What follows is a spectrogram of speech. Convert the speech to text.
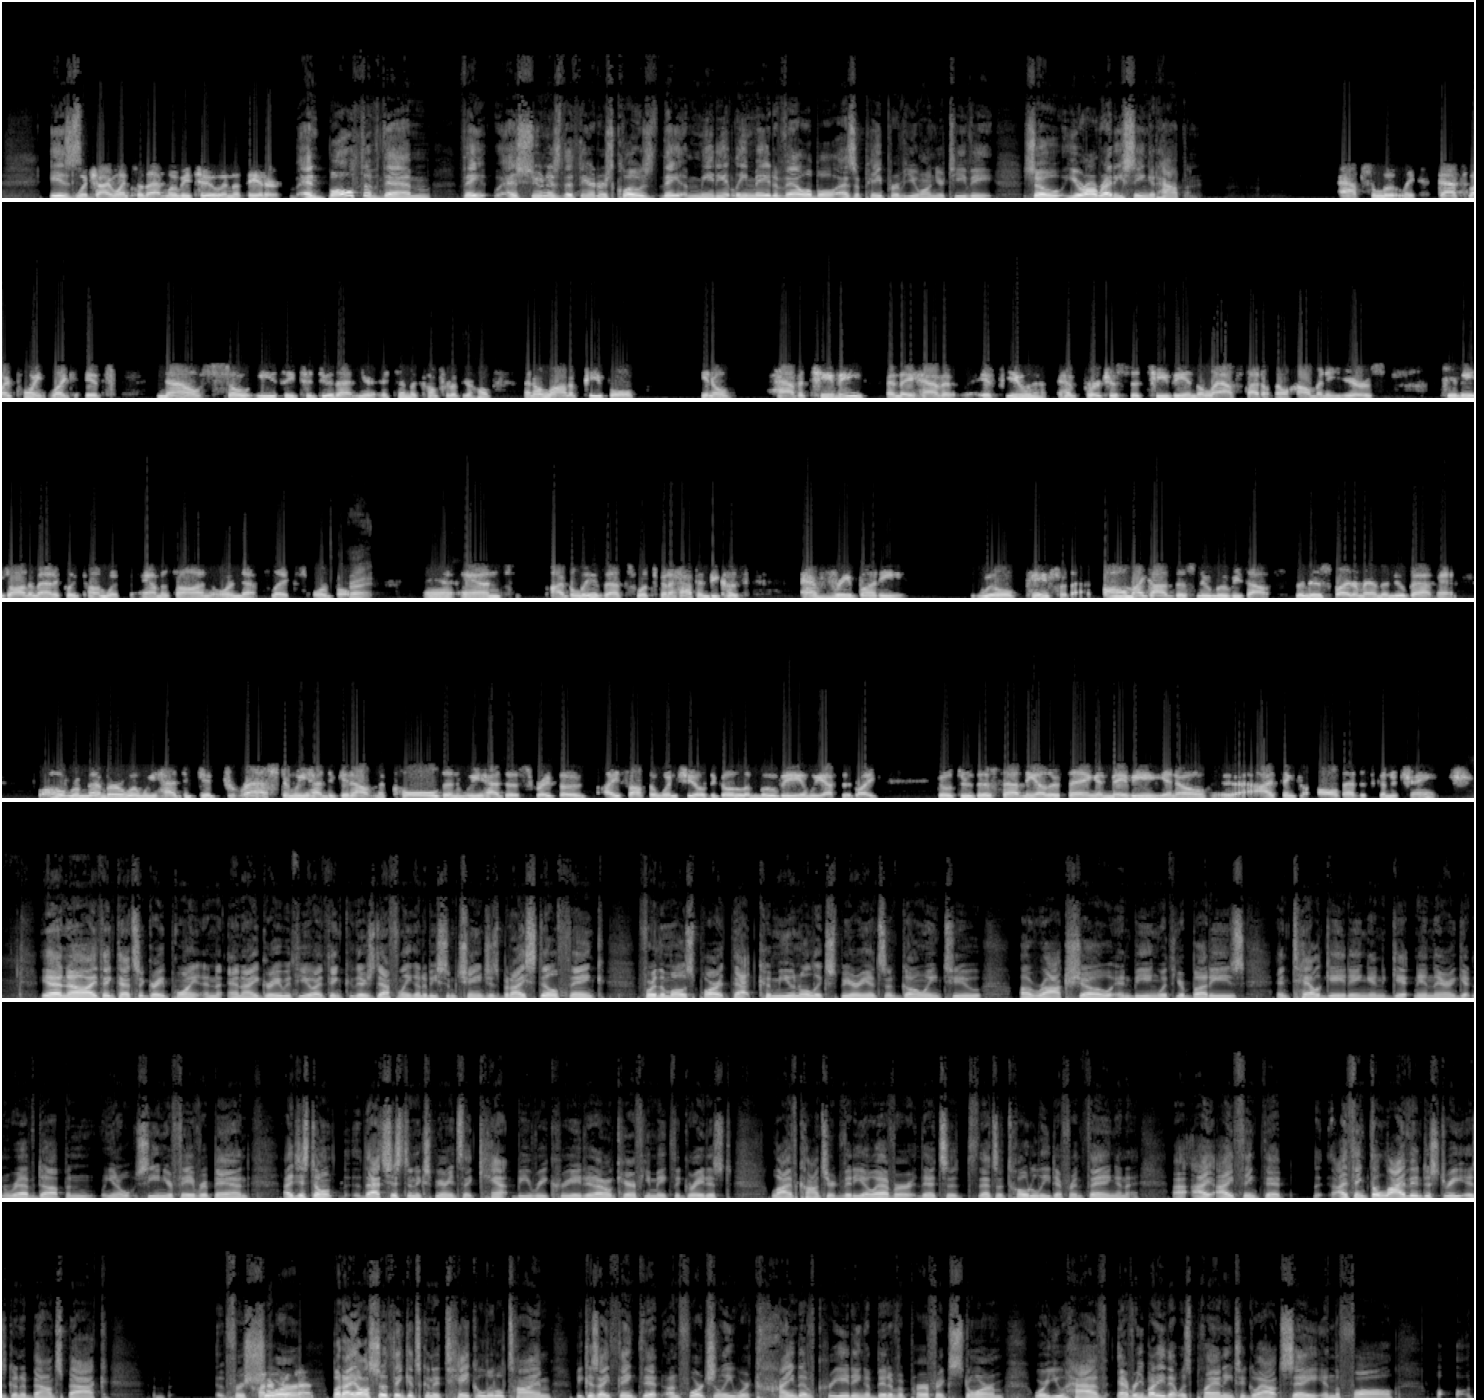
is which I went to that movie too in the theater. And both of them they as soon as the theaters closed they immediately made available as a pay-per-view on your TV so you're already seeing it happen. Absolutely. That's my point. Like it's now so easy to do that and you're, it's in the comfort of your home. And a lot of people you know have a tv and they have it. If you have purchased a tv in the last i don't know how many years tvs automatically come with amazon or netflix or both. Right. And, and i believe that's what's going to happen because everybody will pay for that. Oh my god this new movie's out. The new spider-man the new batman oh, remember when we had to get dressed and we had to get out in the cold and we had to scrape the ice off the windshield to go to the movie and we have to like go through this, that, and the other thing. And maybe, you know, I think all that is going to change. Yeah, no, I think that's a great point, and and I agree with you. I think there's definitely going to be some changes, but I still think, for the most part, that communal experience of going to a rock show and being with your buddies and tailgating and getting in there and getting revved up and you know seeing your favorite band. I just don't that's just an experience that can't be recreated. I don't care if you make the greatest live concert video ever. That's a that's a totally different thing. And i i think that i think the live industry is going to bounce back for sure. 100%. But I also think it's going to take a little time because I think that unfortunately we're kind of creating a bit of a perfect storm where you have everybody that was planning to go out, say, in the fall,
